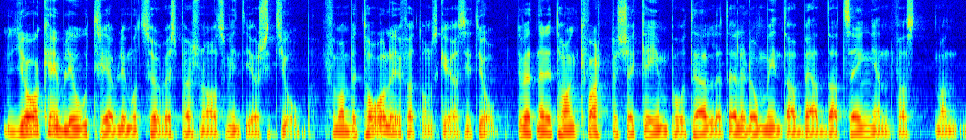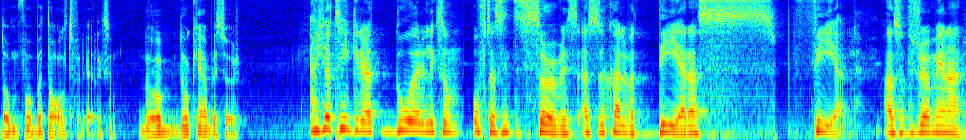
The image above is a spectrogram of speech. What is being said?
jag kan ju bli otrevlig mot servicepersonal som inte gör sitt jobb. För man betalar ju för att de ska göra sitt jobb. Du vet när det tar en kvart att checka in på hotellet eller de inte har bäddat sängen fast man, de får betalt för det. Liksom. Då, då kan jag bli sur. Jag tänker att då är det liksom oftast inte service, alltså själva deras fel. Alltså förstår du vad jag menar?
